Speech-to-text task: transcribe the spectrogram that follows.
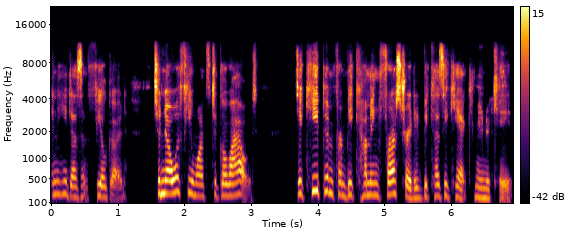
he doesn't feel good, to know if he wants to go out, to keep him from becoming frustrated because he can't communicate.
